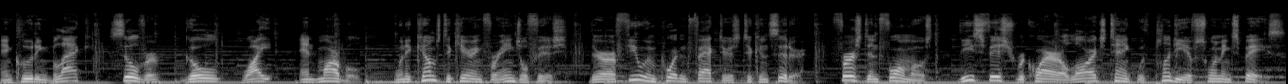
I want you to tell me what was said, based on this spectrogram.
including black, silver, gold, white, and marbled. When it comes to caring for angelfish, there are a few important factors to consider. First and foremost, these fish require a large tank with plenty of swimming space.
